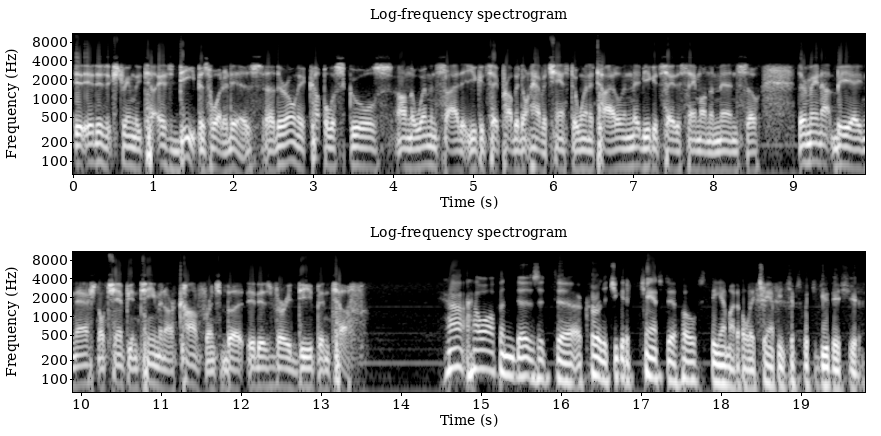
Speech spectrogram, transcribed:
it, it is extremely tough. It's deep, is what it is. Uh, there are only a couple of schools on the women's side that you could say probably don't have a chance to win a title, and maybe you could say the same on the men's. So there may not be a national champion team in our conference, but it is very deep and tough how how often does it uh, occur that you get a chance to host the MIAA championships? What you do this year?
